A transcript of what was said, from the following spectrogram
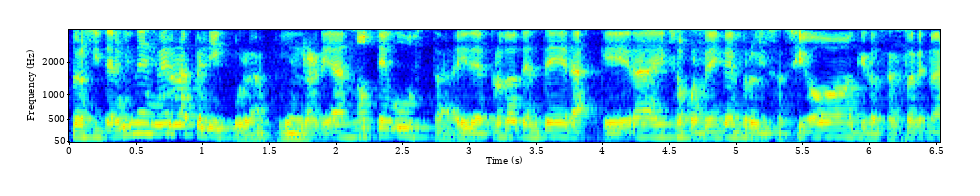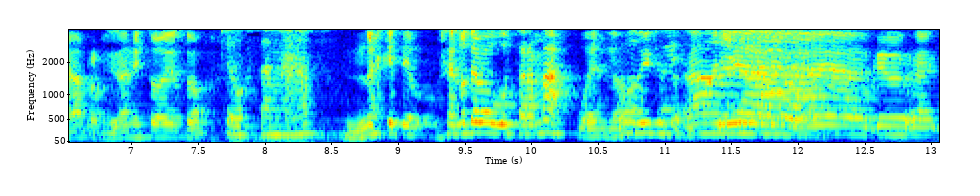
Pero si terminas de ver la película y en realidad no te gusta y de pronto te enteras que era hecho por técnica de improvisación, que los actores no eran profesionales y todo eso, ¿Te gusta menos? no es que te, o sea, no te va a gustar más, pues, ¿no? No, dices, pues, ah, ya, no. ya, ya, qué,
